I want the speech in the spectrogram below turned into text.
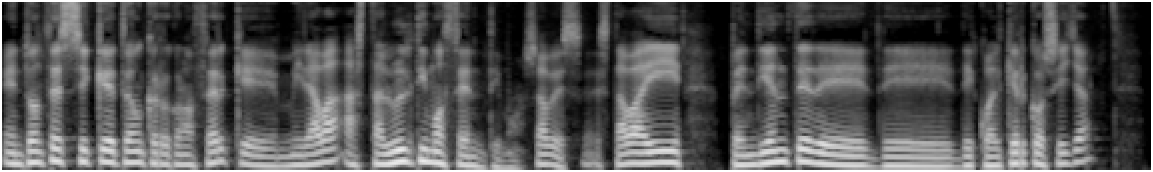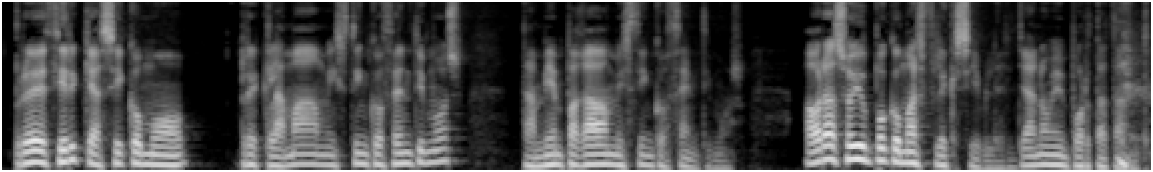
Entonces sí que tengo que reconocer que miraba hasta el último céntimo, ¿sabes? Estaba ahí pendiente de, de, cualquier cosilla, pero he de decir que así como reclamaba mis cinco céntimos, también pagaba mis cinco céntimos. Ahora soy un poco más flexible, ya no me importa tanto.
